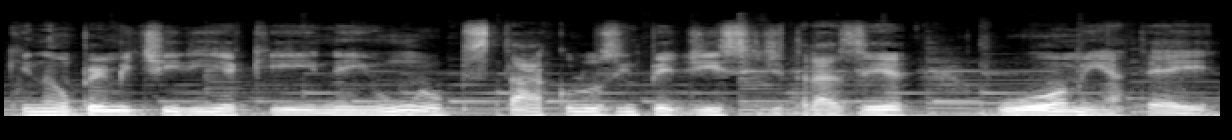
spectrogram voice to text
que não permitiria que nenhum obstáculo os impedisse de trazer o homem até ele.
